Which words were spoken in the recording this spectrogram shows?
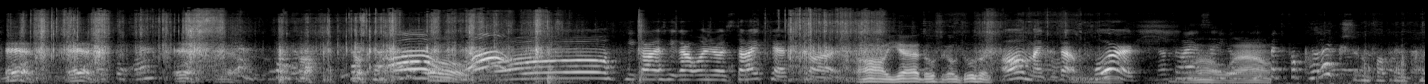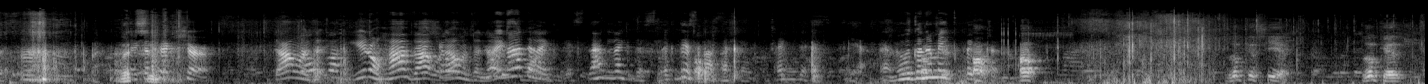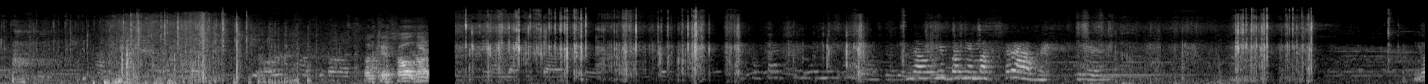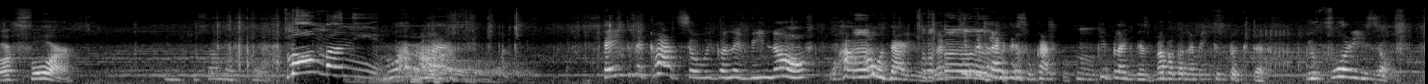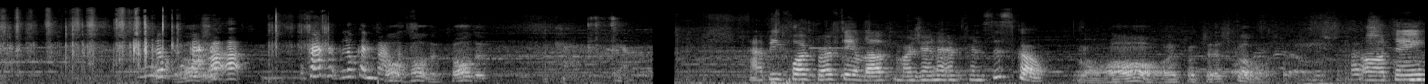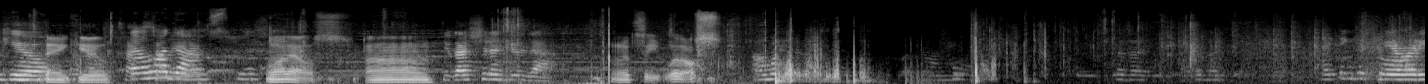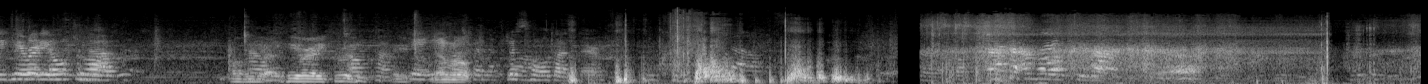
and, and, and, yeah. Oh, he got he got one of those diecast cars. Oh yeah, those go those are. Oh my god, that Porsche. That's why I Oh, say you wow. keep it for collection for him, Chris. Let's Take a picture. That one's a, you don't have that one. That one's a No, nice not one. like this. Not like this. Like this, Papa. show. Like this. Yeah. And we're gonna make oh, picture Up, now. up. Look at here. Look at. Okay, hold on. No, chyba nie ma sprawy. You're four. More money. Take the card so we're gonna be know how old are you. Like, keep it like this, Łukaszku. Keep like this. Baba gonna make you picture. You're four years old. No, Łukaszek, Uh, uh, Łukaszek, look at Hold, Baba. hold it, hold it. happy fourth birthday, love, Marjana and Francisco. Oh, and Francesco. Oh, thank you. Thank you. Text her later. What else? Um, You guys shouldn't do that. let's see. What else? Um, what- I think it's He already he already opened up. Oh, yeah, he already threw. Okay. Yeah, he opened. Just hold that there.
